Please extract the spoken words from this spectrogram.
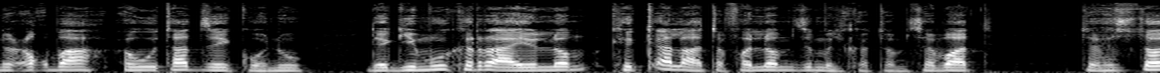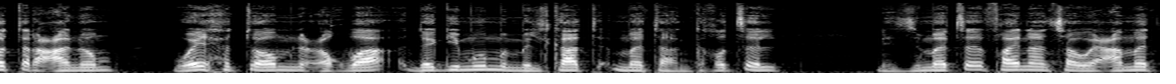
ንዑቕባ ዕዉታት ዘይኮኑ ደጊሙ ክረኣየሎም ክቀላጠፈሎም ዝምልከቶም ሰባት ትሕዝቶ ጥርዓኖም ወይ ሕቶኦም ንዑቕባ ደጊሙ ምምልካት መታን ክቕጽል ንዝመጽእ ፋይናንሳዊ ዓመት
